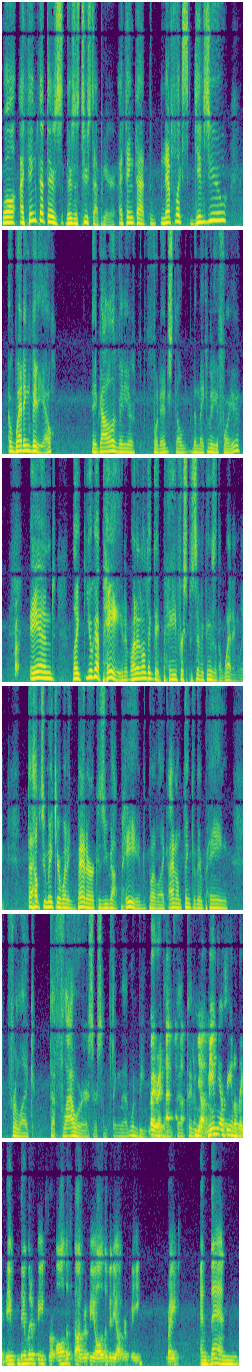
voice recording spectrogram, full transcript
Well, I think that there's there's a two step here. I think that Netflix gives you a wedding video. They've got all the video footage. They'll they'll make a video for you, and like you'll get paid. But I don't think they pay for specific things at the wedding. Like that helps you make your wedding better because you got paid. But like I don't think that they're paying for like the flowers or something. That wouldn't be Right, right. Like that. They don't. yeah mainly i was thinking of like they, they would have paid for all the photography all the videography right and then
